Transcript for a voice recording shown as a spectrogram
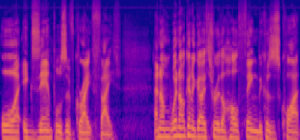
or examples of great faith. And um, we're not going to go through the whole thing because it's quite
